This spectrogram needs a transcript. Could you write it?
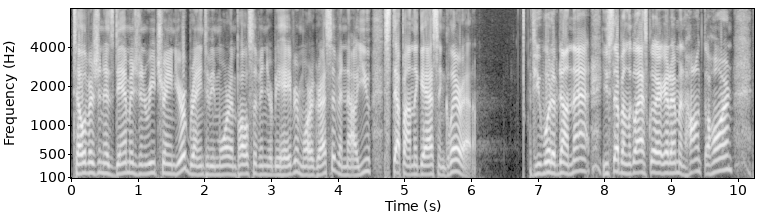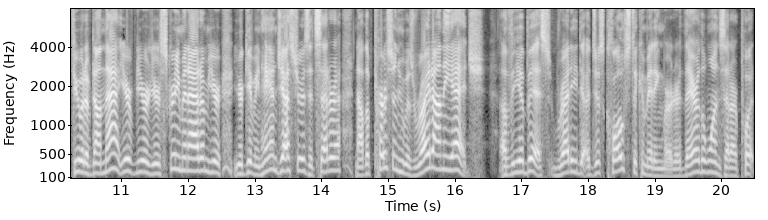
television has damaged and retrained your brain to be more impulsive in your behavior, more aggressive, and now you step on the gas and glare at him. If you would have done that, you step on the glass, glare at him, and honk the horn. If you would have done that, you're, you're, you're screaming at him, you're, you're giving hand gestures, etc. Now, the person who is right on the edge of the abyss, ready to, just close to committing murder, they're the ones that are put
